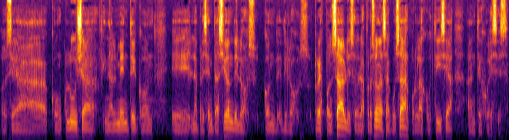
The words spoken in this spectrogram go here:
o sea, concluya finalmente con eh, la presentación de los, de los responsables o de las personas acusadas por la justicia ante jueces.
